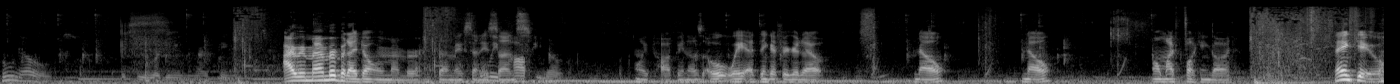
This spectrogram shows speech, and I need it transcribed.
Who knows if you were doing the right thing? I remember, but I don't remember, if that makes any Only sense. Poppy knows. Only Poppy knows. Oh, wait, I think I figured it out. No. No. Oh my fucking god. Thank you!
